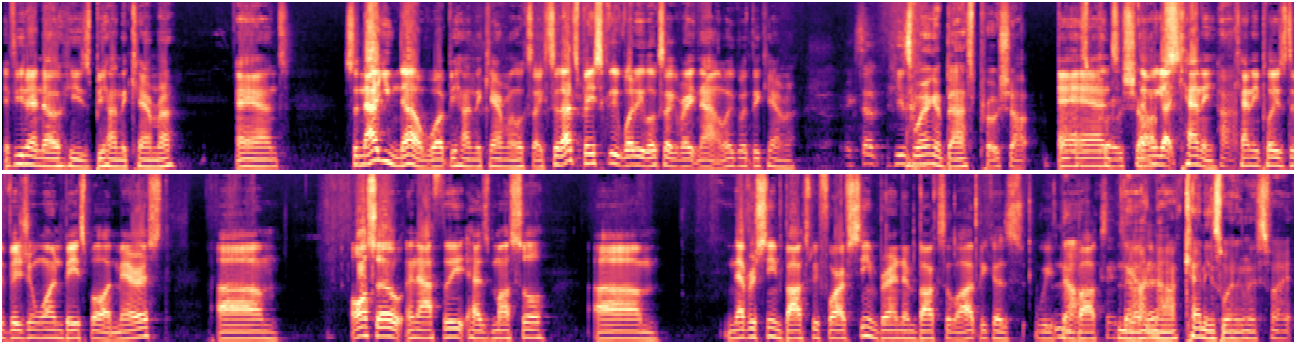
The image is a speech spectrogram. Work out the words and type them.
If you didn't know, he's behind the camera, and so now you know what behind the camera looks like. So that's basically what he looks like right now. Look with the camera. Except he's wearing a Bass Pro Shop. Bass and Pro then we got Kenny. hat. Kenny plays Division One baseball at Marist. Um, also an athlete, has muscle. Um, never seen box before. I've seen Brandon box a lot because we've been boxing No, together. no. no, Kenny's winning this fight.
